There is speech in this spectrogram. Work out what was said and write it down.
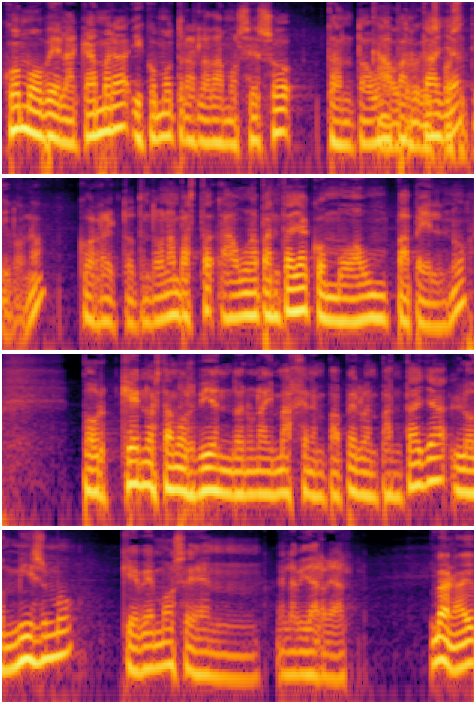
cómo ve la cámara y cómo trasladamos eso tanto a una a otro pantalla. dispositivo, ¿no? Correcto, tanto a una, pasta- a una pantalla como a un papel, ¿no? ¿Por qué no estamos viendo en una imagen en papel o en pantalla lo mismo que vemos en, en la vida real? Bueno, hay,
